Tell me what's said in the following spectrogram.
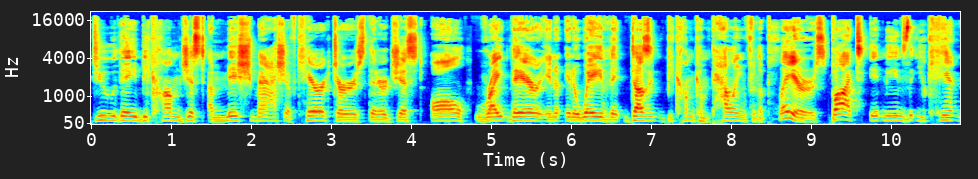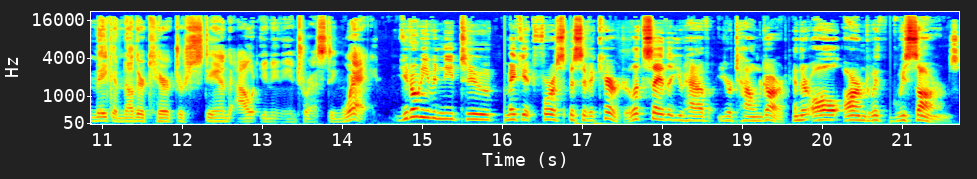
do they become just a mishmash of characters that are just all right there in, in a way that doesn't become compelling for the players, but it means that you can't make another character stand out in an interesting way. You don't even need to make it for a specific character. Let's say that you have your town guard and they're all armed with guisarmes.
